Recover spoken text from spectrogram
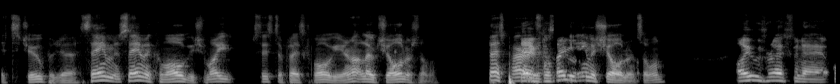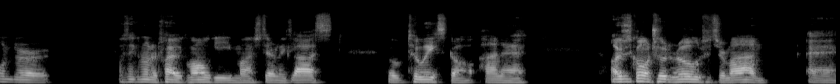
It's stupid, yeah. Same same in Camogie. My sister plays Camogie. You're not allowed shoulder someone. Best part yeah, of the game is shouldering someone. I was refing uh, under I was an under twelve camogie match there like last about two weeks ago, and uh, I was just going through the rules with your man uh,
